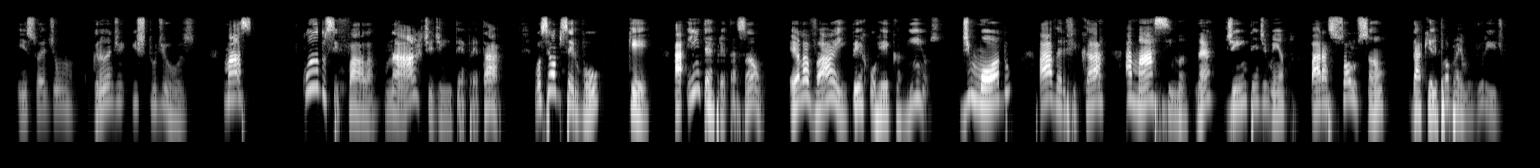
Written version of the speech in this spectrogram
isso é de um grande estudioso. Mas, quando se fala na arte de interpretar, você observou que a interpretação ela vai percorrer caminhos de modo a verificar a máxima né, de entendimento para a solução daquele problema jurídico.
